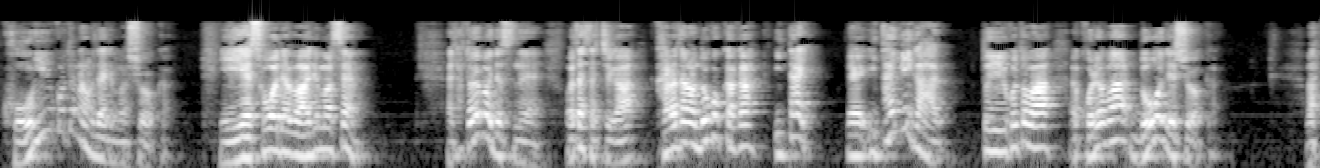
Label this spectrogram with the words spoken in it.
こういうことなのでありましょうか。いいえ、そうではありません。例えばですね、私たちが体のどこかが痛い、痛みがあるということは、これはどうでしょうか？まあ、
